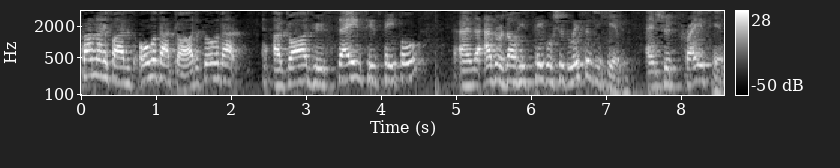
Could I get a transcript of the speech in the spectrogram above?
Psalm 95 is all about God. It's all about a God who saves his people, and as a result, his people should listen to him and should praise him.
